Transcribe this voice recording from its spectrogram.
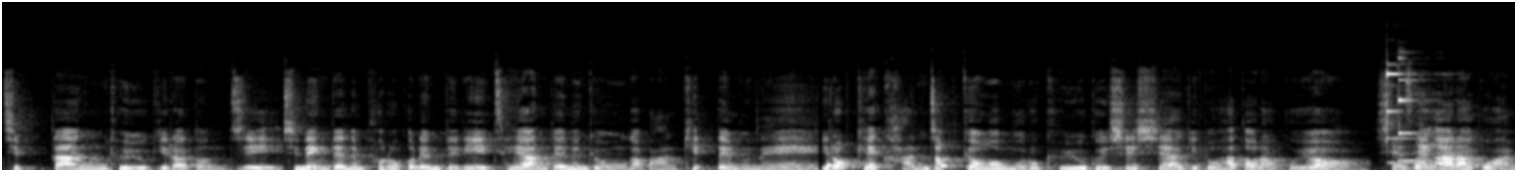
집단 교육이라든지 진행되는 프로그램들이 제한되는 경우가 많기 때문에 이렇게 간접 경험으로 교육을 실시하기도 하더라고요. 신생아라고 하면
